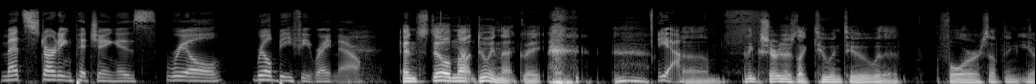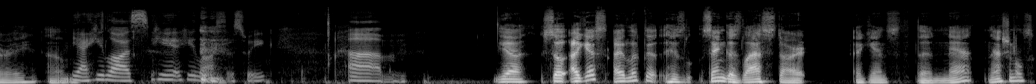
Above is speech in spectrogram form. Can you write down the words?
Mets starting pitching is real real beefy right now. And still not doing that great. Yeah. um, I think Scherzer's like two and two with a four or something ERA. Um, yeah, he lost he he lost this week. Um yeah. So I guess I looked at his Senga's last start against the Nat Nationals.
